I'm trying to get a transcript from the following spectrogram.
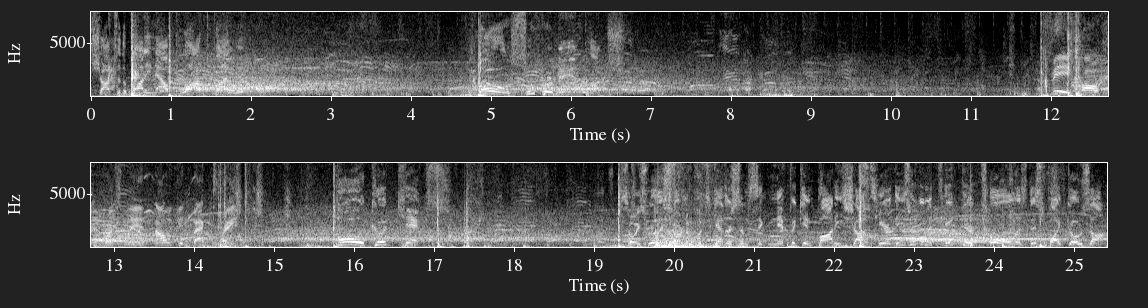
Shot to the body now blocked by Lee. Oh, Superman punch. Big powerful punch lands. Now he gets back to range. Oh, good kicks. So he's really starting to put together some significant body shots here. These are going to take their toll as this fight goes on.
